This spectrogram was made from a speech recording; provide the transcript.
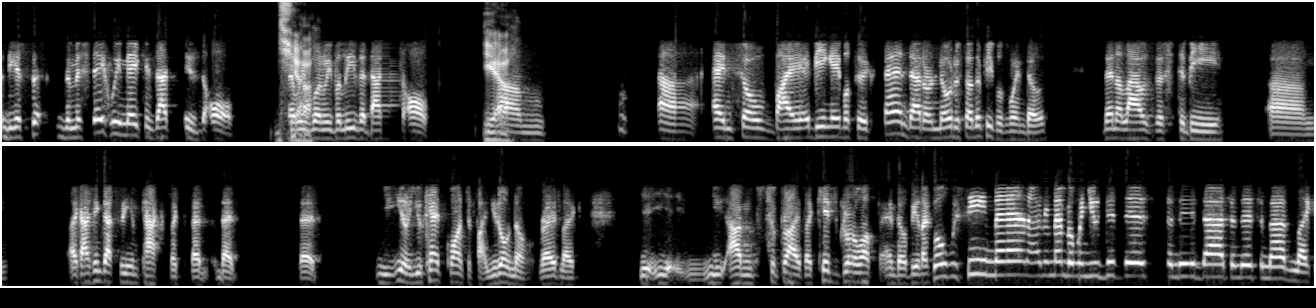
the the mistake we make is that is all and we, when we believe that that's all Yeah. um, uh, and so by being able to expand that or notice other people's windows, then allows us to be um, like I think that's the impact like that that that you, you know you can't quantify. You don't know, right? Like you, you, you, I'm surprised. Like kids grow up and they'll be like, "Oh, we see, man. I remember when you did this and did that and this and that." And like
